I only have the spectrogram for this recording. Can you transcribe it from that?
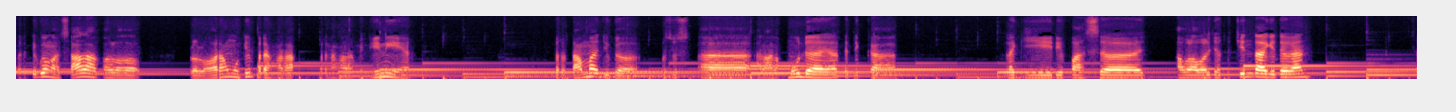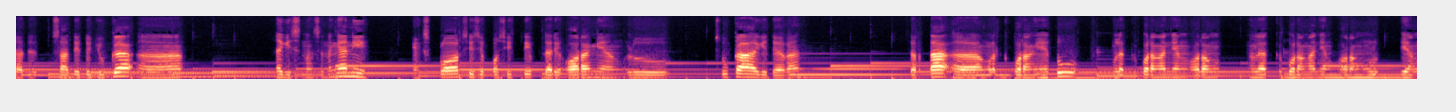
Berarti gue nggak salah kalau lo orang mungkin pernah pernah ngalamin ini ya. Terutama juga khusus anak anak-anak muda ya ketika lagi di fase awal-awal jatuh cinta gitu kan. Saat, saat itu juga uh, lagi seneng-senengnya nih explore sisi positif dari orang yang lu suka gitu ya kan. Serta uh, ngeliat kekurangannya itu ngeliat kekurangan yang orang ngeliat kekurangan yang orang yang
